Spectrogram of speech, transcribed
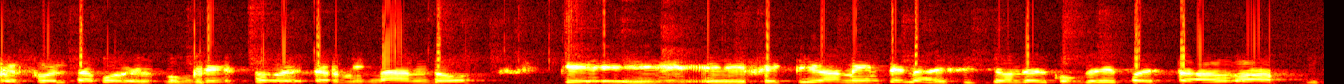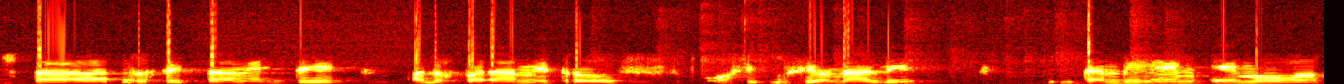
resuelta por el Congreso determinando que eh, efectivamente la decisión del Congreso ha estado ajustada perfectamente a los parámetros constitucionales y también hemos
